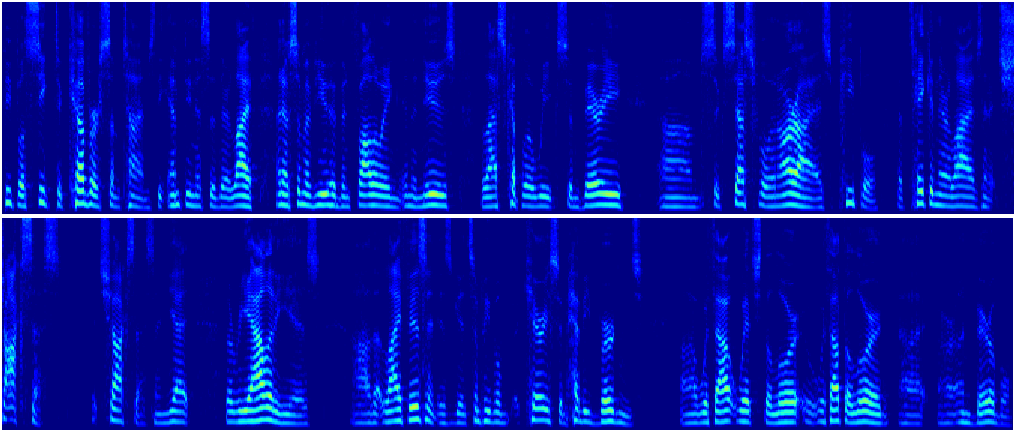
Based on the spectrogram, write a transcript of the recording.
people seek to cover sometimes the emptiness of their life. I know some of you have been following in the news the last couple of weeks some very um, successful, in our eyes, people have taken their lives, and it shocks us. It shocks us. And yet, the reality is uh, that life isn't as good. Some people carry some heavy burdens uh, without which the Lord, without the Lord, uh, are unbearable.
